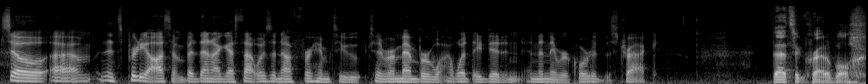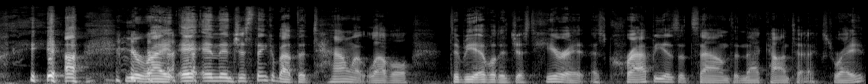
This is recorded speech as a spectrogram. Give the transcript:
So um, it's pretty awesome. But then I guess that was enough for him to to remember wh- what they did, and, and then they recorded this track. That's incredible. yeah, you're right. and, and then just think about the talent level to be able to just hear it as crappy as it sounds in that context, right?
